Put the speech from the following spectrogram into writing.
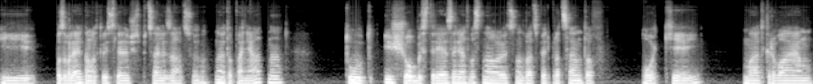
и позволяет нам открыть следующую специализацию. Ну, это понятно. Тут еще быстрее заряд восстанавливается на 25%. Окей. Мы открываем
